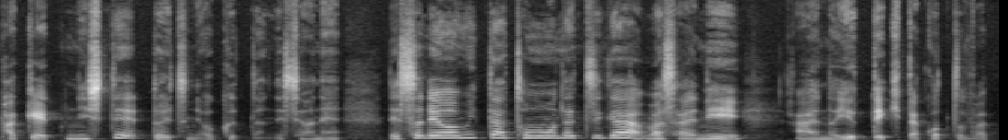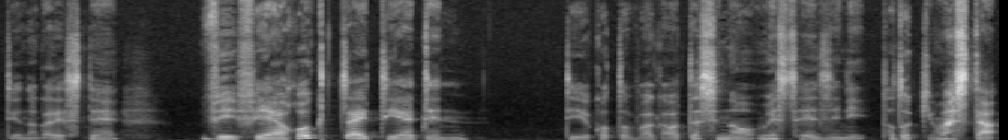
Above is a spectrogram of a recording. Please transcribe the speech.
パケットにしてドイツに送ったんですよね。でそれを見た友達がまさにあの言ってきた言葉っていうのがですね「Wie verrückt seid ihr denn?」っていう言葉が私のメッセージに届きました。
